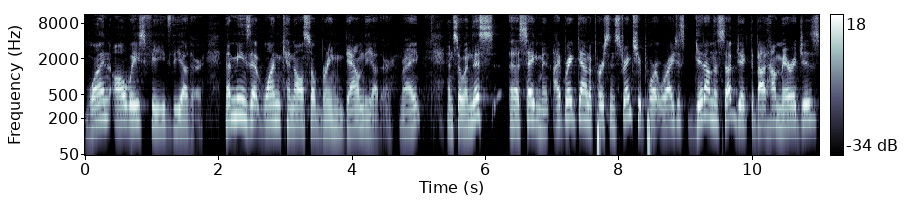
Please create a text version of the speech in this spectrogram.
One always feeds the other. That means that one can also bring down the other, right? And so in this uh, segment, I break down a person's strengths report where I just get on the subject about how marriages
